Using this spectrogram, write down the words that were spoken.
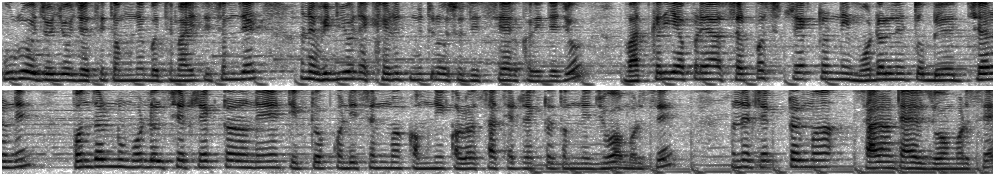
પૂરો જોજો, જેથી તમને બધી માહિતી સમજાય અને વિડીયોને ખેડૂત મિત્રો સુધી શેર કરી દેજો. વાત કરીએ આપણે આ સરપસ ટ્રેક્ટરની મોડલની. તો બે હજાર પંદરનું મોડલ છે ટ્રેક્ટર અને ટીપટોપ કન્ડિશનમાં કંપની કલર સાથે ટ્રેક્ટર તમને જોવા મળશે. અને ટ્રેક્ટરમાં સારા ટાયર જોવા મળશે.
